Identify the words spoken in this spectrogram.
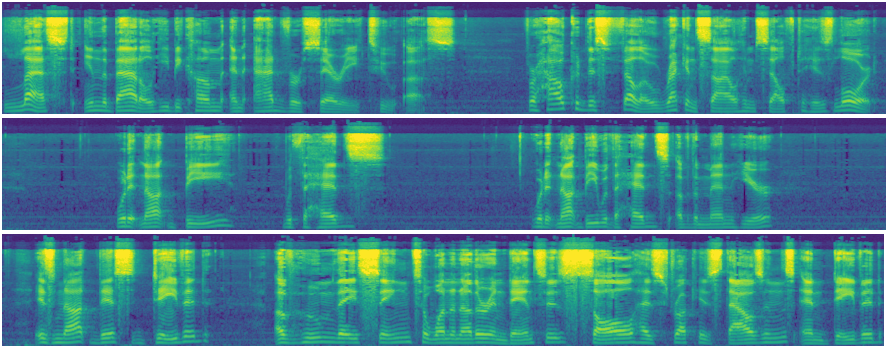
lest in the battle he become an adversary to us. For how could this fellow reconcile himself to his Lord? Would it not be with the heads? Would it not be with the heads of the men here? Is not this David, of whom they sing to one another in dances? Saul has struck his thousands, and David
